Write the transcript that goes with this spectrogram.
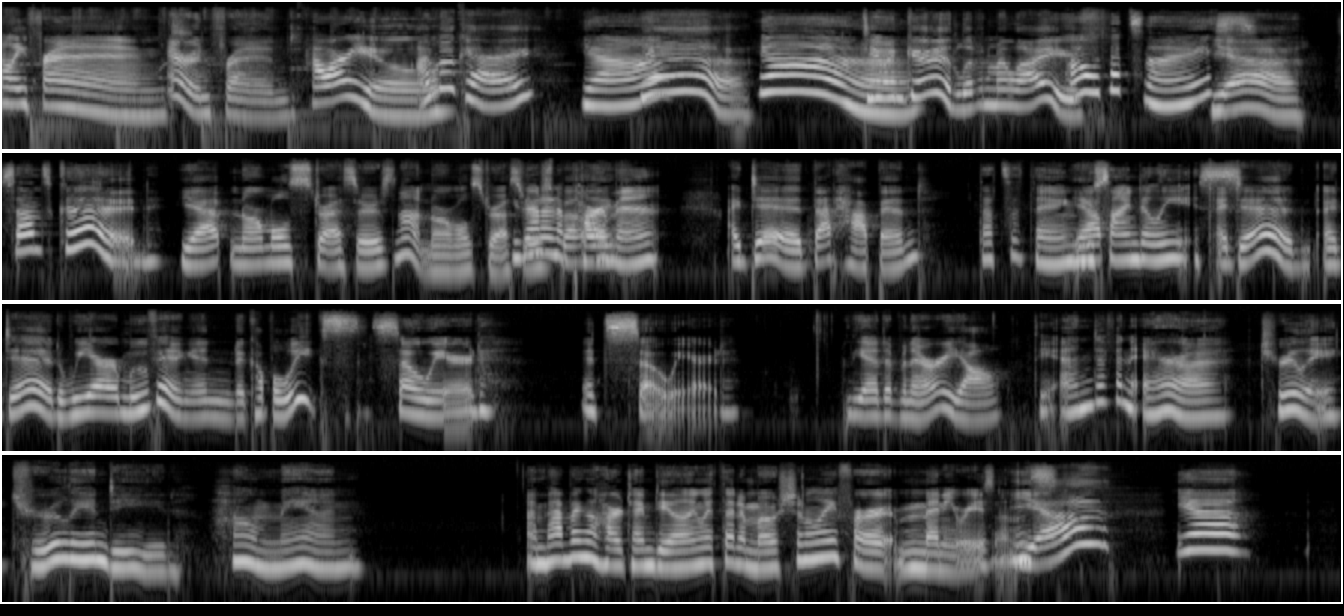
Allie friend. Erin friend. How are you? I'm okay. Yeah. Yeah. Yeah. Doing good. Living my life. Oh, that's nice. Yeah. Sounds good. Yep. Normal stressors. Not normal stressors. You got an but, like, apartment. I did. That happened. That's the thing. You signed a lease. I did. I did. We are moving in a couple weeks. It's so weird. It's so weird. The end of an era, y'all. The end of an era. Truly. Truly indeed. Oh man. I'm having a hard time dealing with it emotionally for many reasons. Yeah? Yeah.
